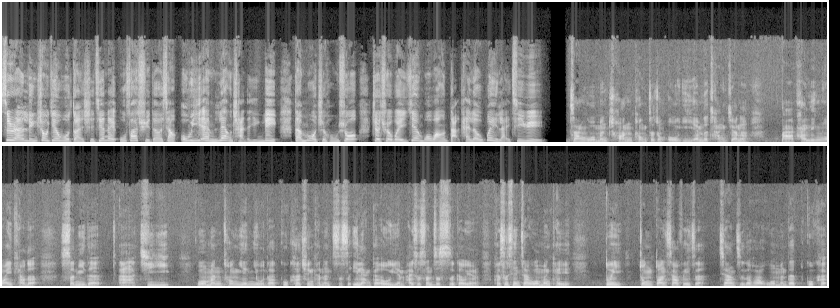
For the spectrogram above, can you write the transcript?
虽然零售业务短时间内无法取得像 OEM 量产的盈利，但莫志宏说，这却为燕窝王打开了未来机遇。让我们传统这种 OEM 的厂家呢，打开另外一条的生意的啊机遇。我们从原有的顾客群可能只是一两个 OEM，还是甚至十个 OEM，可是现在我们可以对终端消费者这样子的话，我们的顾客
